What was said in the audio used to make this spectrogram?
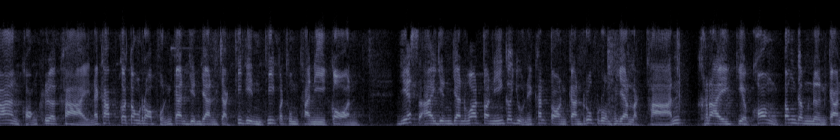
บ้างของเครือข่ายนะครับ ก็ต้องรอผลการยืนยันจากที่ดินที่ปทุมธานีก่อน DSI ยืนยันว่าตอนนี้ก็อยู่ในขั้นตอนการรวบรวมพยานหลักฐาน ใครเกี่ยวข้องต้องดำเนินการ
